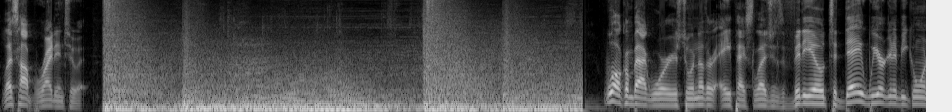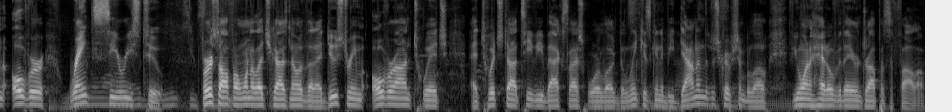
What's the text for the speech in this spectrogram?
Let's hop right into it. Welcome back, Warriors, to another Apex Legends video. Today, we are going to be going over Ranked Series 2. First off, I want to let you guys know that I do stream over on Twitch at twitch.tv backslash warlug. The link is going to be down in the description below if you want to head over there and drop us a follow.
